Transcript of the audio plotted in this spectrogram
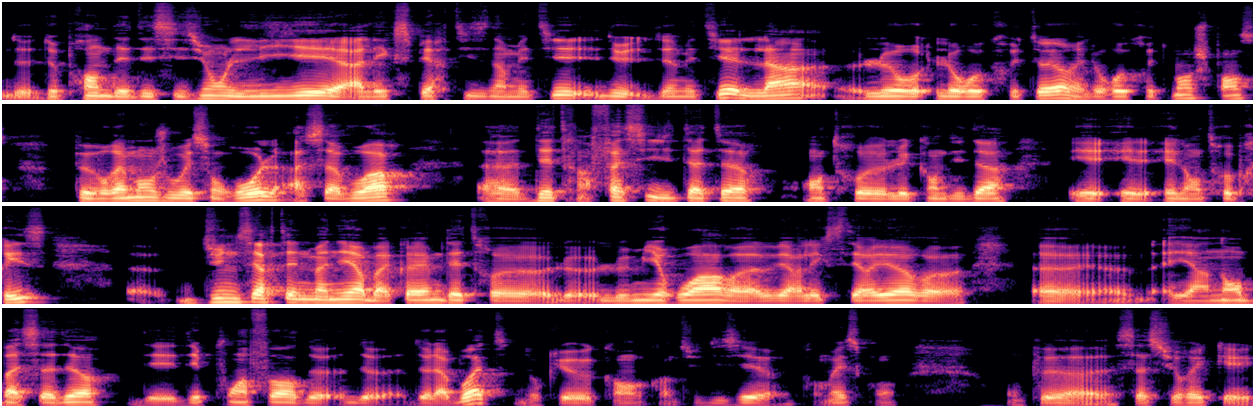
de, prendre des décisions liées à l'expertise d'un métier, d'un métier. Là, le, recruteur et le recrutement, je pense, peut vraiment jouer son rôle, à savoir euh, d'être un facilitateur entre le candidat et, l'entreprise. Euh, d'une certaine manière, bah, quand même d'être euh, le, miroir vers l'extérieur et un ambassadeur des, des points forts de, de, la boîte. Donc, quand, quand, tu disais comment est-ce qu'on on peut s'assurer que,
